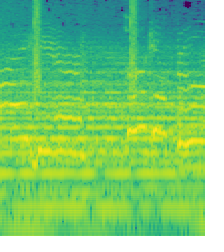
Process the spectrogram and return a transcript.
right here, looking through.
